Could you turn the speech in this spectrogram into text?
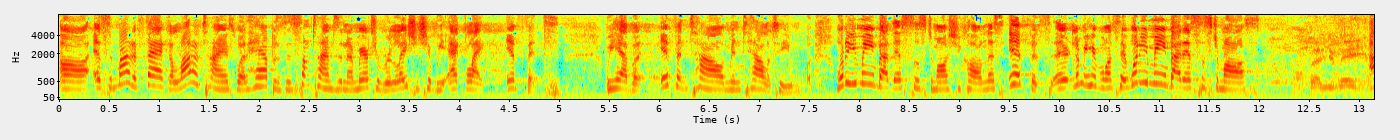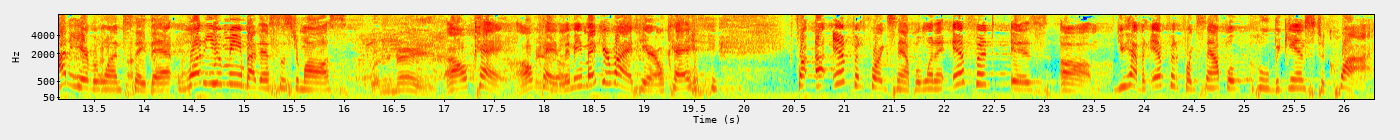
Uh, as a matter of fact, a lot of times what happens is sometimes in a marital relationship we act like infants. We have an infantile mentality. What do you mean by that, Sister Moss? You calling us infants? Uh, Let me hear everyone say, what do you mean by that, Sister Moss? What do you mean? I didn't hear everyone say that. What do you mean by that, Sister Moss? What do you mean? Okay, okay. Let me make it right here, okay? For an infant, for example, when an infant is, um, you have an infant, for example, who begins to cry.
